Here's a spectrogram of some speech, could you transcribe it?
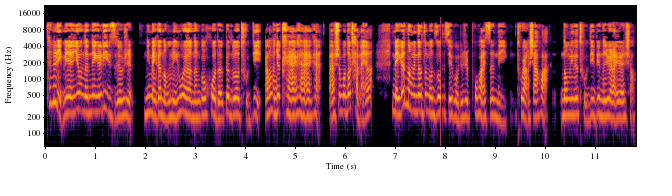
他这里面用的那个例子就是。你每个农民为了能够获得更多的土地，然后你就砍砍砍砍砍，把树木都砍没了。每个农民都这么做，结果就是破坏森林、土壤沙化，农民的土地变得越来越少。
